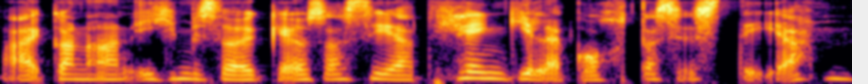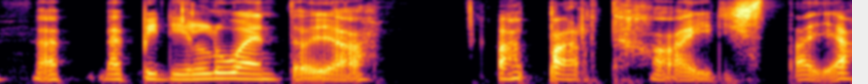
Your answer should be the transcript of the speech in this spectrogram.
aikanaan ihmisoikeusasiat henkilökohtaisesti ja mä, mä pidin luentoja apartheidista ja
